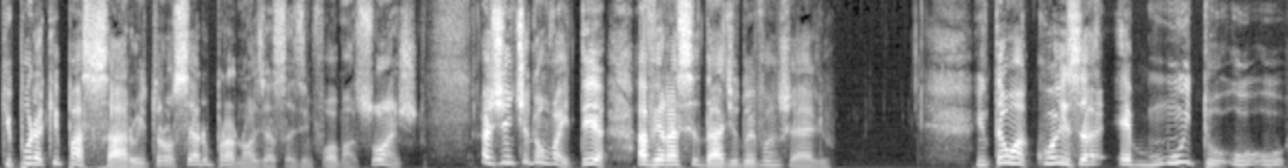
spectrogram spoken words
que por aqui passaram e trouxeram para nós essas informações, a gente não vai ter a veracidade do Evangelho. Então a coisa é muito. O, o,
